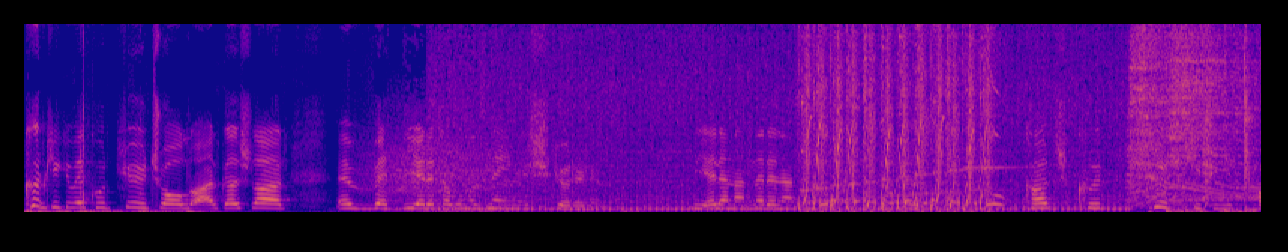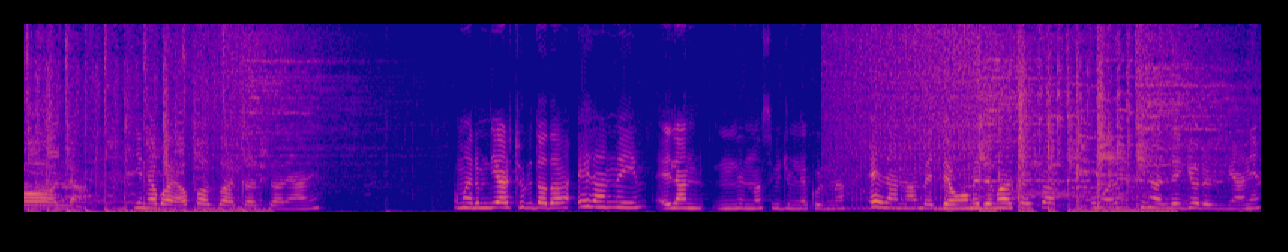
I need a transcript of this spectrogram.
42 ve 43 oldu arkadaşlar. Evet diğer etabımız neymiş görelim. Bir elenenler elensin. Evet. kaç 43 kişiyiz hala. Yine bayağı fazla arkadaşlar yani. Umarım diğer turda da eğlenmeyim. Eğlen nasıl bir cümle kurdum ya? Eğlenmem ve devam ederim arkadaşlar. Umarım finalde görürüz yani.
